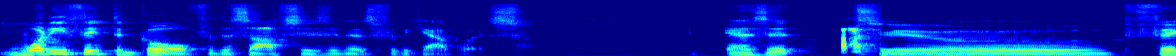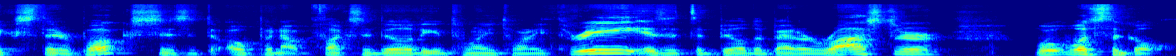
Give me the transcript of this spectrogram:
What do you think the goal for this offseason is for the Cowboys? Is it to fix their books? Is it to open up flexibility in 2023? Is it to build a better roster? What's the goal?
